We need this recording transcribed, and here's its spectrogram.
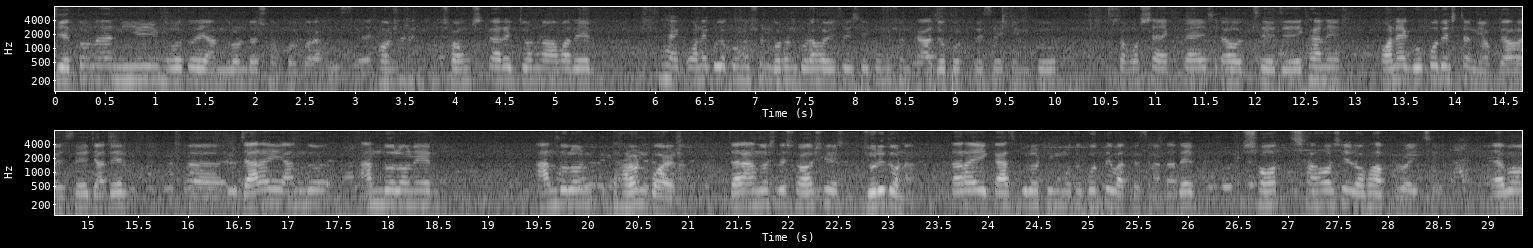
চেতনা নিয়েই মূলত এই আন্দোলনটা সফল করা হয়েছে। এখন সংস্কারের জন্য আমাদের হ্যাঁ অনেকগুলো কমিশন গঠন করা হয়েছে, সেই কমিশন কাজও করতেছে, কিন্তু সমস্যা একটাই, সেটা হচ্ছে যে এখানে অনেক উপদেষ্টা নিয়োগ দেওয়া হয়েছে, যাদের যারা এই আন্দোলনের, আন্দোলন ধারণ করে না। যারা আন্দোলনের সাথে সরাসরি জড়িত না, তারা এই কাজগুলো ঠিকমতো করতে পারতেছে না। তাদের সৎ সাহসের অভাব রয়েছে। এবং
